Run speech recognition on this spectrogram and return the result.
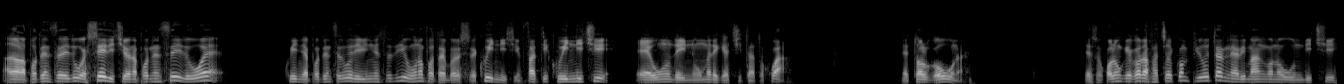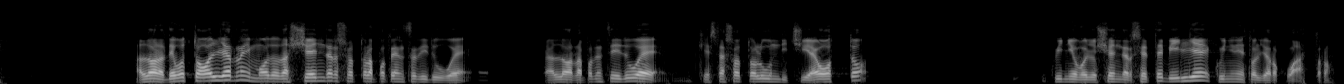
Allora, la potenza di 2, 16 è una potenza di 2, quindi la potenza 2 diminuita di 1 potrebbero essere 15, infatti 15 è uno dei numeri che ha citato qua, ne tolgo una. Adesso qualunque cosa faccia il computer ne rimangono 11, allora devo toglierne in modo da scendere sotto la potenza di 2. Allora la potenza di 2 che sta sotto l'11 è 8, quindi io voglio scendere 7 biglie, quindi ne toglierò 4.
